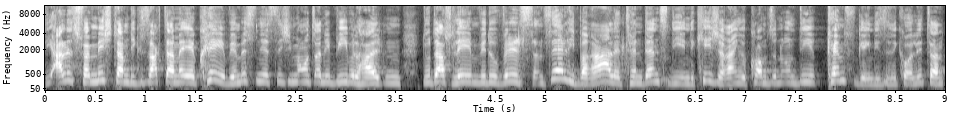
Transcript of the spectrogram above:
die alles vermischt haben, die gesagt haben, ey, okay, wir müssen jetzt nicht mehr uns an die Bibel halten, du darfst leben, wie du willst. Und sehr liberale Tendenzen, die in die Kirche reingekommen sind und die kämpfen gegen diese Nikolitern.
